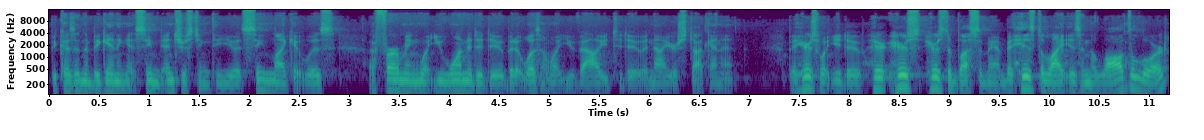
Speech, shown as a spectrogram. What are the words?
Because in the beginning, it seemed interesting to you. It seemed like it was affirming what you wanted to do, but it wasn't what you valued to do. And now you're stuck in it. But here's what you do. Here, here's, here's the blessed man. But his delight is in the law of the Lord.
